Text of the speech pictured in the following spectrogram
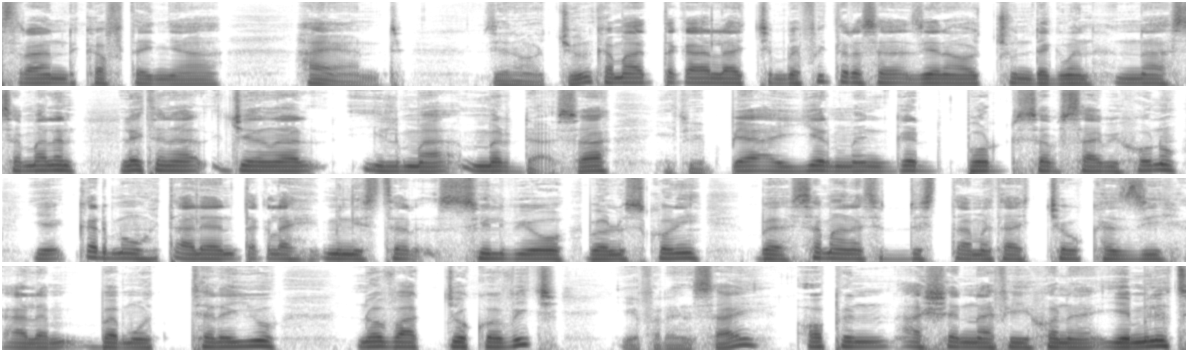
11 ከፍተኛ 21 ዜናዎቹን ከማጠቃላችን በፊት ርዕሰ ዜናዎቹን ደግመን እናሰማለን። ሌተናል ጄኔራል ይልማ መርዳሳ የኢትዮጵያ አየር መንገድ ቦርድ ሰብሳቢ ሆኑ። የቀድሞው ጣሊያን ጠቅላይ ሚኒስትር ሲልቪዮ በርሉስኮኒ በ86 ዓመታቸው ከዚህ ዓለም በሞት ተለዩ። ኖቫክ ጆኮቪች የፈረንሳይ Open አሸናፊ ሆነ። የሚሉት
